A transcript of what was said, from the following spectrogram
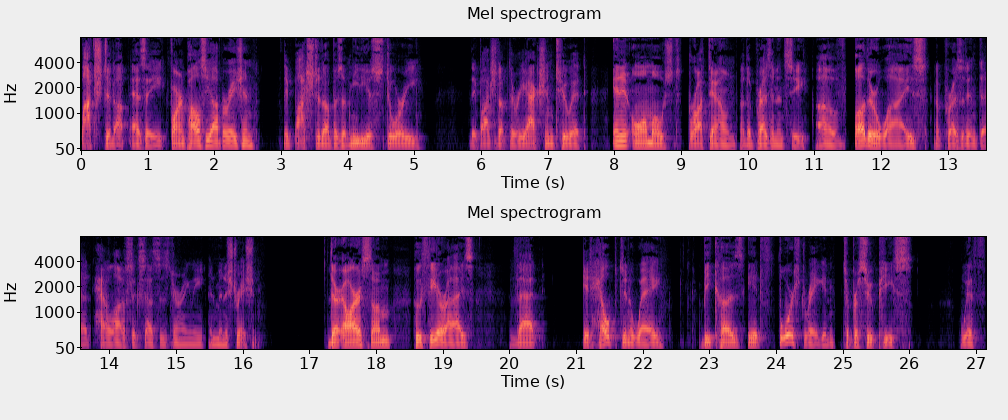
botched it up as a foreign policy operation. They botched it up as a media story. They botched up the reaction to it and it almost brought down the presidency of otherwise a president that had a lot of successes during the administration. There are some who theorize that it helped in a way because it forced Reagan to pursue peace with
